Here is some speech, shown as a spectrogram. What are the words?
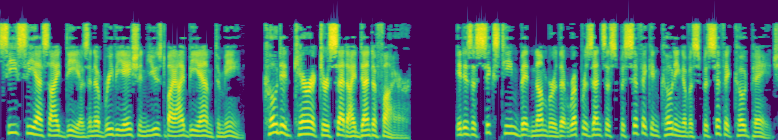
CCSID is an abbreviation used by IBM to mean, "...coded character set identifier". It is a 16-bit number that represents a specific encoding of a specific code page.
